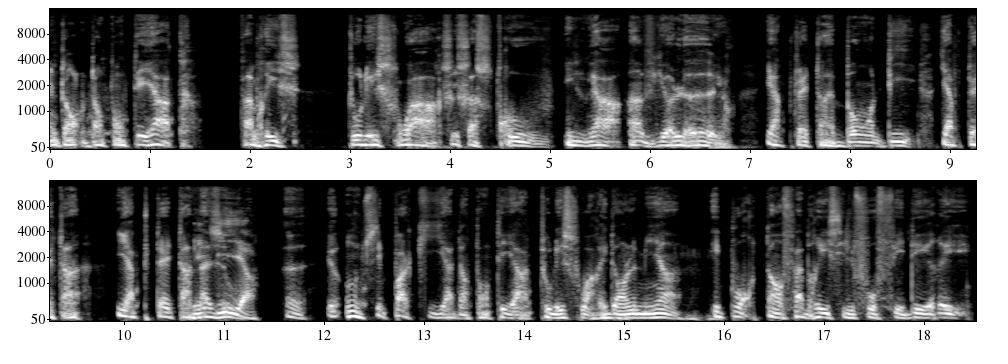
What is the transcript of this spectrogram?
dans, dans ton théâtre, Fabrice, tous les soirs, si ça se trouve, il y a un violeur, il y a peut-être un bandit, il y a peut-être un, il y a peut-être un mazou. Euh, on ne sait pas qui y a dans ton théâtre tous les soirs et dans le mien. Et pourtant, Fabrice, il faut fédérer.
